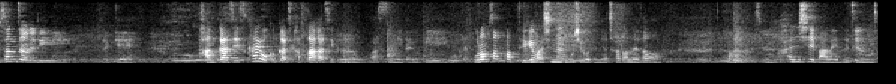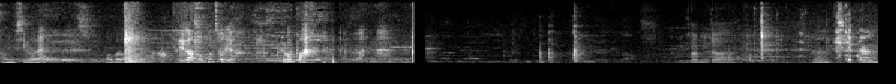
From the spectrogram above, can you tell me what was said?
주상절리 이렇게 반까지 스카이워크까지 갔다가 지금 왔습니다. 여기 우람쌈밥 되게 맛있는 곳이거든요. 철원에서 아, 지금 1시 반에 늦은 점심을 먹으러 왔어요. 아, 배가 너무 쫄려. 배고파. 감사합니다. 아, 맛있겠다.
